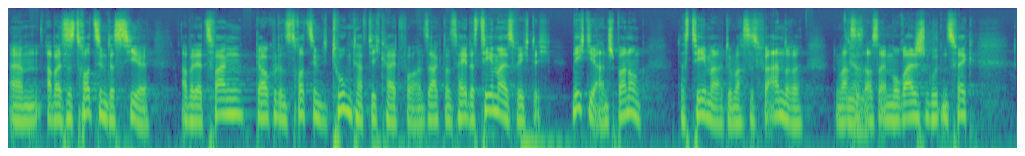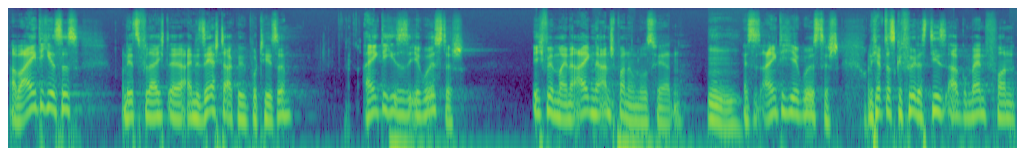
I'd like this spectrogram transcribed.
Ähm, aber es ist trotzdem das Ziel. Aber der Zwang gaukelt uns trotzdem die Tugendhaftigkeit vor und sagt uns, hey, das Thema ist wichtig. Nicht die Anspannung, das Thema. Du machst es für andere. Du machst ja. es aus einem moralischen guten Zweck. Aber eigentlich ist es, und jetzt vielleicht äh, eine sehr starke Hypothese, eigentlich ist es egoistisch. Ich will meine eigene Anspannung loswerden. Mhm. Es ist eigentlich egoistisch. Und ich habe das Gefühl, dass dieses Argument von,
